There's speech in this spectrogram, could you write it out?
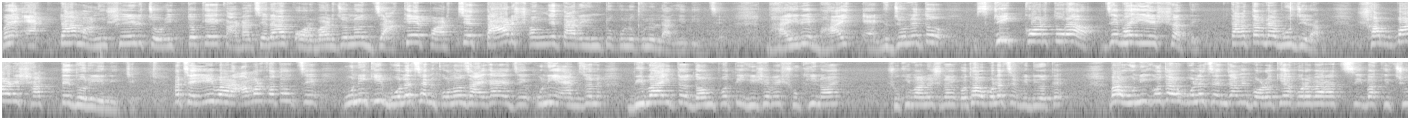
মানে একটা মানুষের চরিত্রকে কাটাছেড়া করবার জন্য যাকে পারছে তার সঙ্গে তার ইন্টু কুলুকুলু লাগিয়ে দিচ্ছে। ভাই রে ভাই, একজনে তো স্টিক কর তোরা যে ভাই এর সাথে, তা তো আমরা বুঝলাম। সবার স্বার্থে ধরিয়ে নিচ্ছে। আচ্ছা এইবার আমার কথা হচ্ছে, উনি কি বলেছেন কোনো জায়গায় যে উনি একজন বিবাহিত দম্পতি হিসেবে সুখী নয়? সুখী মানুষ নয়, কোথাও বলেছে ভিডিওতে? বা উনি কোথাও বলেছেন যে আমি পরকিয়া করে বেড়াচ্ছি বা কিছু?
